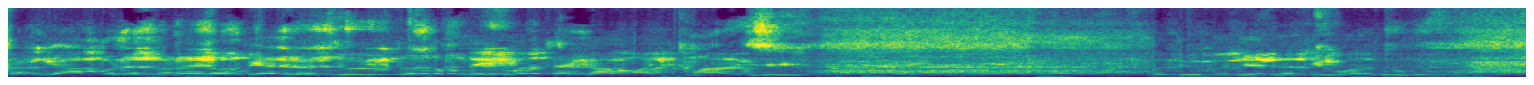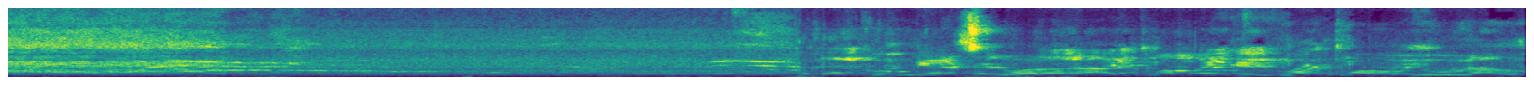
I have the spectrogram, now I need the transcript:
કારણ કે આપણે ઘણાનો પહેરવેશ જોયું તો તમને એમ જ થાય કે આ માચમાં આવે છે. બધું બધે નથી હોતું. કદાચ કોઈ પેન્ટ શર્ટ વાળાના હાથમાં હોય કે માચમાં હોય, એવું ના હોય.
